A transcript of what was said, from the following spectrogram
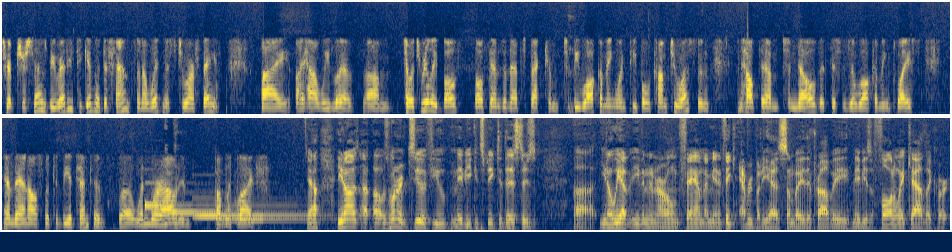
Scripture says, be ready to give a defense and a witness to our faith by by how we live. Um, so it's really both both ends of that spectrum to be welcoming when people come to us and and help them to know that this is a welcoming place and then also to be attentive uh, when we're out in public life. Yeah, you know, I was, I was wondering too if you maybe you could speak to this. There's, uh, you know, we have even in our own family. I mean, I think everybody has somebody that probably maybe is a fallen away Catholic or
